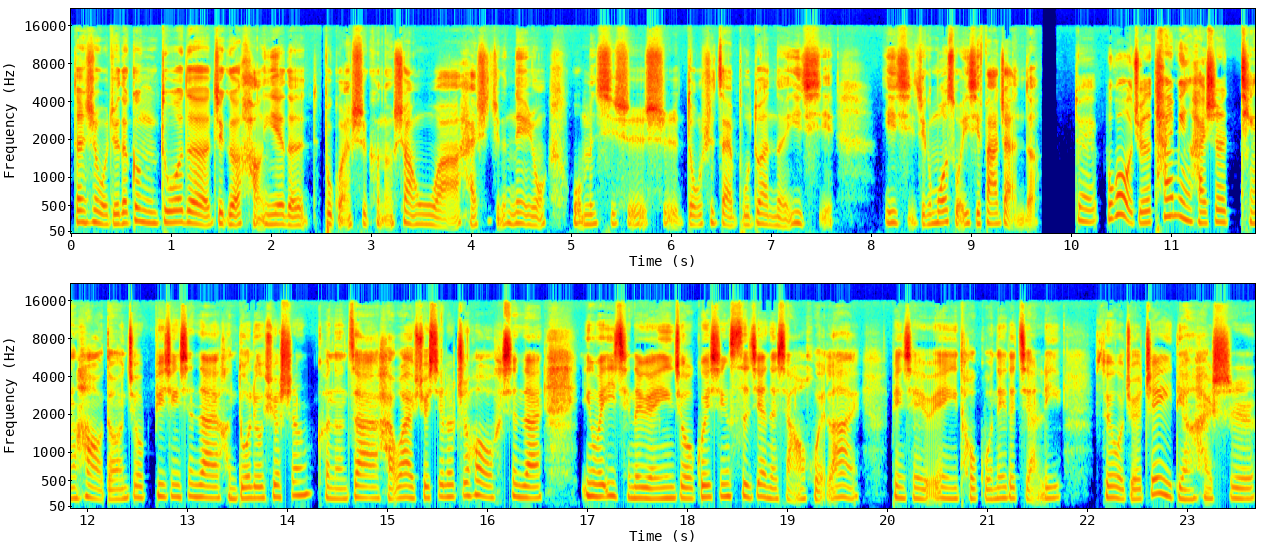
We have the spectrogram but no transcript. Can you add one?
但是我觉得更多的这个行业的，不管是可能商务啊，还是这个内容，我们其实是都是在不断的一起一起这个摸索、一起发展的。对，不过我觉得 timing 还是挺好的。就毕竟现在很多留学生可能在海外学习了之后，现在因为疫情的原因，就归心似箭的想要回来，并且也愿意投国内的简历。所以我觉得这一点还是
